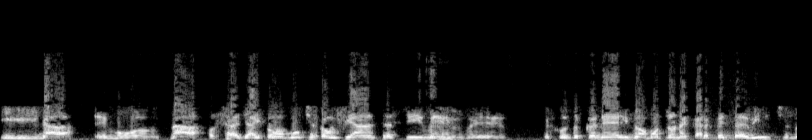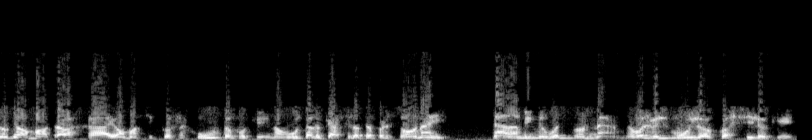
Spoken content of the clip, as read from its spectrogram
y nada, hemos, nada, o sea, ya hay como mucha confianza, así, me, me, junto con él y me vamos a mostrar una carpeta de bichos donde vamos a trabajar y vamos a hacer cosas juntos porque nos gusta lo que hace la otra persona y nada, a mí me vuelve una, me vuelve muy loco así lo que,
